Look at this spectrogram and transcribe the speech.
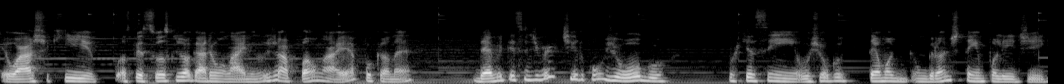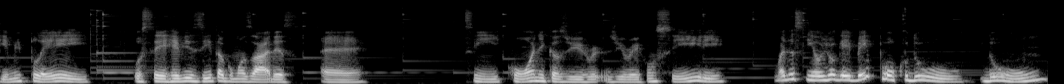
Eu acho que as pessoas que jogaram online no Japão na época, né, devem ter se divertido com o jogo, porque assim, o jogo tem uma, um grande tempo ali de gameplay, você revisita algumas áreas é, assim, icônicas de, de Raycon City. Mas assim, eu joguei bem pouco do, do 1.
